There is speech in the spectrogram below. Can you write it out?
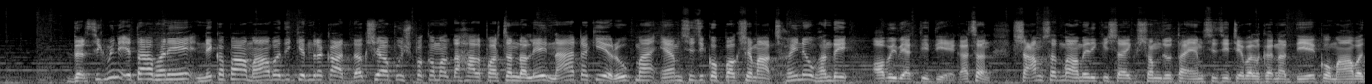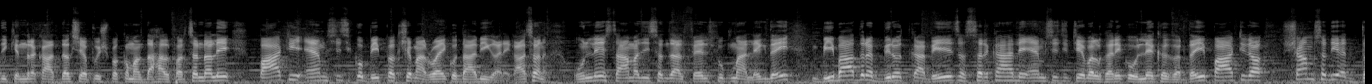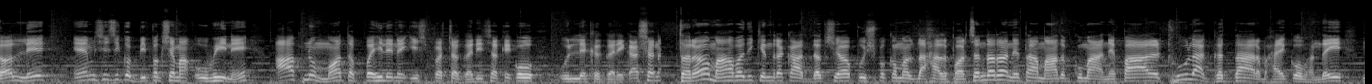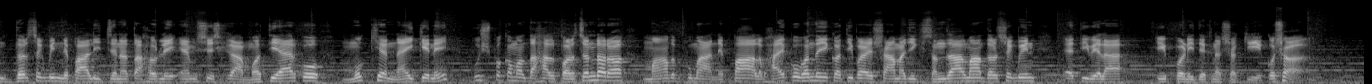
दर्शकबिन यता भने नेकपा माओवादी केन्द्रका अध्यक्ष पुष्पकमल दाहाल प्रचण्डले नाटकीय रूपमा एमसिसीको पक्षमा छैनौ भन्दै अभिव्यक्ति दिएका छन्। सांसदमा अमेरिकी सहयोग सम्झौता एमसिसी टेबल गर्न दिएको माओवादी केन्द्रका अध्यक्ष पुष्पकमल दाहाल प्रचण्डले पार्टी एमसिसीको विपक्षमा रहेको दावी गरेका छन्। उनले सामाजिक सञ्जाल फेसबुकमा लेख्दै विवाद र विरोधका बीच सरकारले एमसिसी टेबल गरेको उल्लेख गर्दै पार्टी र संसदीय दलले एमसिसीको विपक्षमा उभिने आफ्नो मत पहिले नै स्पष्ट गरिसकेको उल्लेख गरेका छन्। तर माओवादी केन्द्रका अध्यक्ष पुष्पकमल दाहाल प्रचण्ड र नेता माधव कुमार नेपाल ठुला गद्दार भएको भन्दै दर्शकबिन नेपाली जनताहरूले एमसिसीका मतियारको मुख्य नायिके नै पुष्पकमल दाहाल प्रचण्ड र माधव कुमार नेपाल भएको भन्दै कतिपय सामाजिक सञ्जालमा दर्शकबिन यति बेला टिप्पणी देख्न सकिएको छ।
